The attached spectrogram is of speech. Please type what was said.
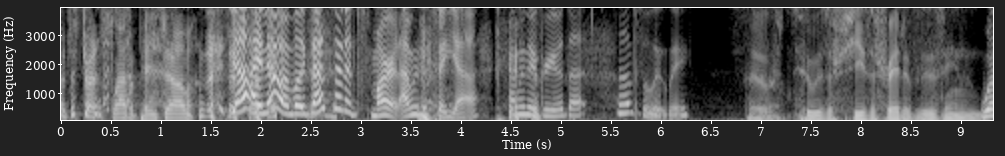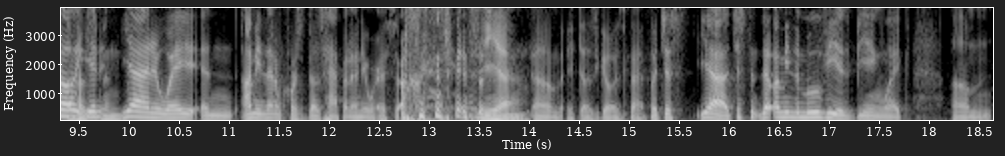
I'm just trying to slap a paint job on this. yeah, I know. I'm like that sounded smart. I'm gonna say yeah. I'm gonna agree with that. Absolutely. So who's af- she's afraid of losing Well, in, yeah, in a way, and I mean, then of course it does happen anyway. So it's, it's yeah. um, it does go as bad. But just yeah, just the, I mean, the movie is being like, um,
